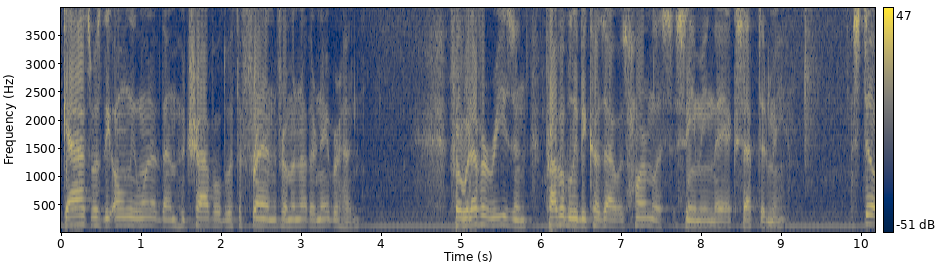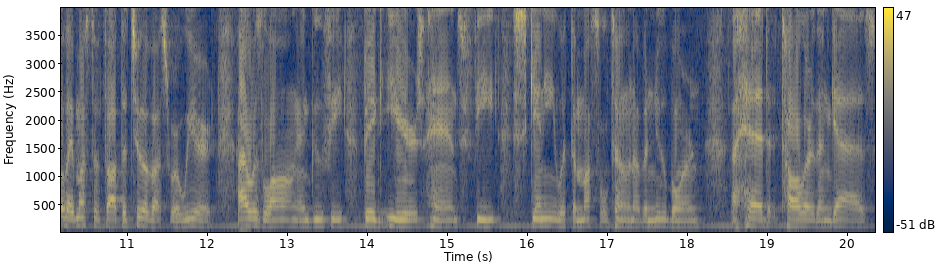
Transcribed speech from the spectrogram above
Gaz was the only one of them who traveled with a friend from another neighborhood. For whatever reason, probably because I was harmless seeming, they accepted me. Still, they must have thought the two of us were weird. I was long and goofy, big ears, hands, feet, skinny with the muscle tone of a newborn, a head taller than Gaz,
